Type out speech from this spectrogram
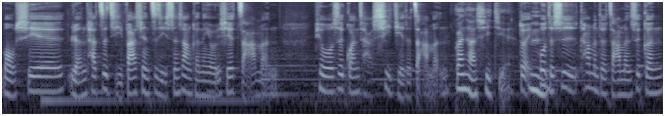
某些人他自己发现自己身上可能有一些闸门，譬如是观察细节的闸门，观察细节，对，嗯、或者是他们的闸门是跟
